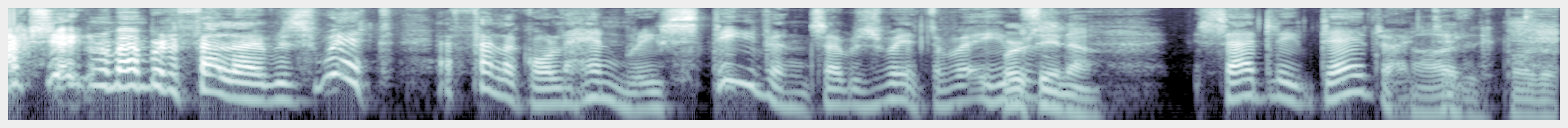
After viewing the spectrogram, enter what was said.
Actually, I can remember the fella I was with. A fella called Henry Stevens. I was with. He Where's was he now? Sadly dead. I Oh, think he? Poor devil.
